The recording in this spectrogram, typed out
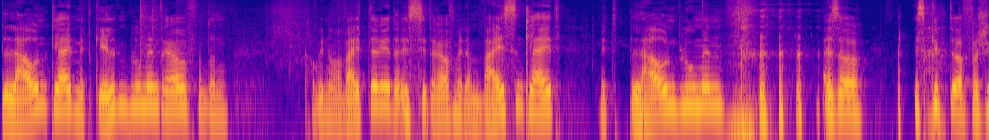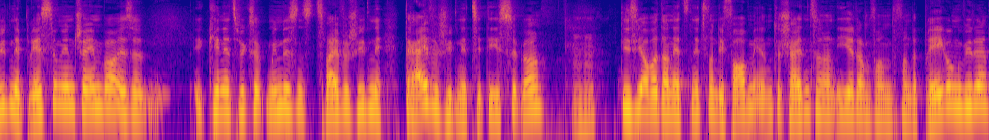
blauen Kleid mit gelben Blumen drauf und dann habe ich noch eine weitere, da ist sie drauf mit einem weißen Kleid mit blauen Blumen. also es gibt da verschiedene Pressungen scheinbar, also ich kenne jetzt wie gesagt mindestens zwei verschiedene, drei verschiedene CDs sogar, die sich aber dann jetzt nicht von den Farben unterscheiden, sondern eher dann von, von der Prägung wieder.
